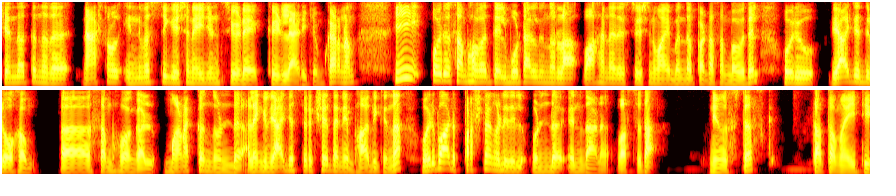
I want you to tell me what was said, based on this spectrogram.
ചെന്നെത്തുന്നത് നാഷണൽ ഇൻവെസ്റ്റിഗേഷൻ ഏജൻസിയുടെ കീഴിലായിരിക്കും. കാരണം ഈ ഒരു സംഭവത്തിൽ ഭൂട്ടാനിൽ നിന്നുള്ള വാഹന രജിസ്ട്രേഷനുമായി ബന്ധപ്പെട്ട സംഭവത്തിൽ ഒരു രാജ്യദ്രോഹം സംഭവങ്ങൾ മണക്കുന്നുണ്ട്. അല്ലെങ്കിൽ രാജ്യസുരക്ഷയെ തന്നെ ബാധിക്കുന്ന ഒരുപാട് പ്രശ്നങ്ങൾ ഇതിൽ ഉണ്ട് എന്നതാണ് വസ്തുത. ന്യൂസ് ഡെസ്ക് തത്തമൈ ടി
